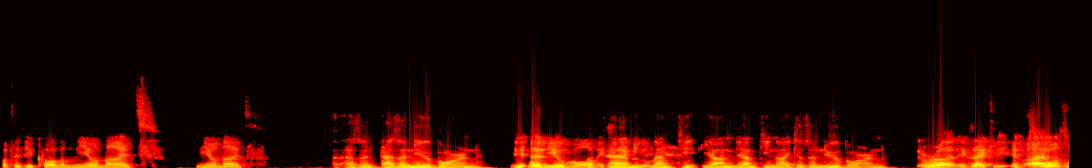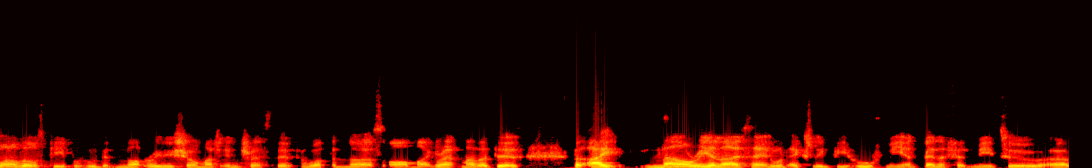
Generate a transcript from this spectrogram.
what did you call them, neonites? Neonites? As an as a newborn, a newborn, exactly. Lemke, Jan Lemke Nike is a newborn. Right, exactly. If I was one of those people who did not really show much interest in what the nurse or my grandmother did, but I now realize, hey, it would actually behoove me and benefit me to uh,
